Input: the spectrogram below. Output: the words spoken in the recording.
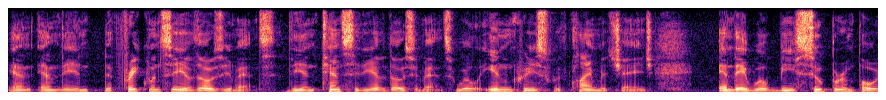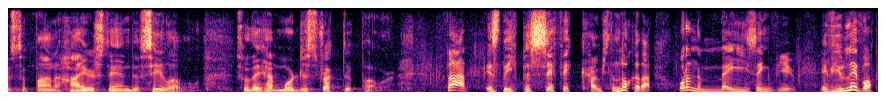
And, and the, the frequency of those events, the intensity of those events will increase with climate change, and they will be superimposed upon a higher stand of sea level. So they have more destructive power. That is the Pacific coast, and look at that. What an amazing view. If you live up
